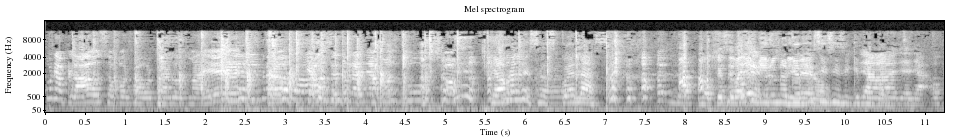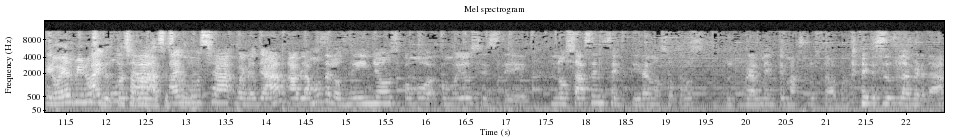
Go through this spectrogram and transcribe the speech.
un aplauso, por favor, para los maestros, que los extrañamos mucho. Que abran las escuelas. No, que se vaya el Ok. virus No, que- primero. sí, sí, sí, que ya, perdón. ya, sí. ya, ok. Que vaya el virus Hay y después mucha- abran las Hay escuelas. mucha, bueno, ya hablamos de los niños, cómo, cómo ellos este, nos hacen sentir a nosotros realmente más frustrados, porque eso es la verdad.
